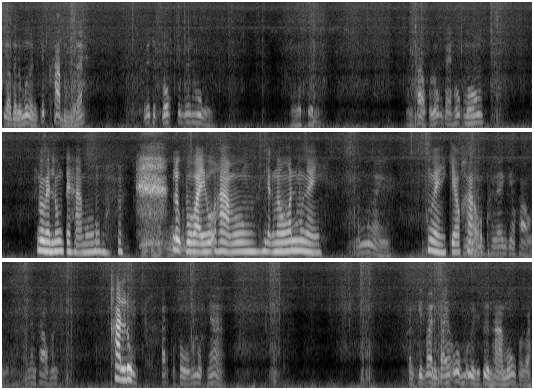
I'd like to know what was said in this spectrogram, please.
เกี่ยวแต่ละมือนี่เจ็บขำหมดเลยไม่จะตกจะไม่หุ่งยังไม่ขึ้น มันเท่าก็ลงแต่หกโมงบ่แม่นลงแต่หาโมงลุกบ่ไหวหกห้าโมงอยากนอนเมื่อย มันเมื่อยเมื่อยเกี่ยวข้าวแรงเกี่ยวข้าวเลยน้ำเท่ามันขาดลูกคัดกระโตมันลุกเนี่ยกันคิดไว้ในใจโอ้มันอื่นจะตื่นห้าโมงเผื่อว่า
